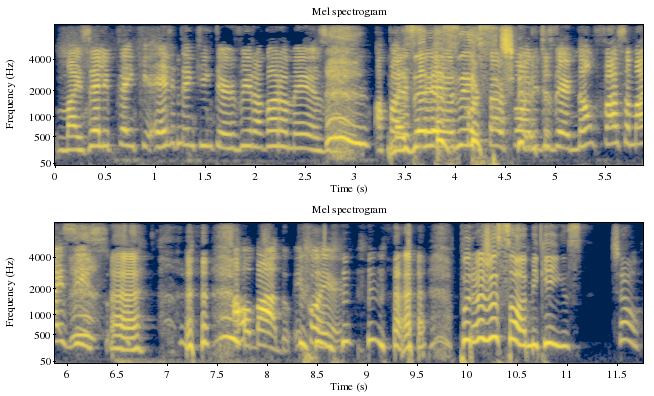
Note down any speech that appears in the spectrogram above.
Mas ele tem que, ele tem que intervir agora mesmo. Aparecer, Mas ele existe. cortar fora e dizer, não faça mais isso. É. Arrombado. E correr. Por hoje é só, amiguinhos. Tchau.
